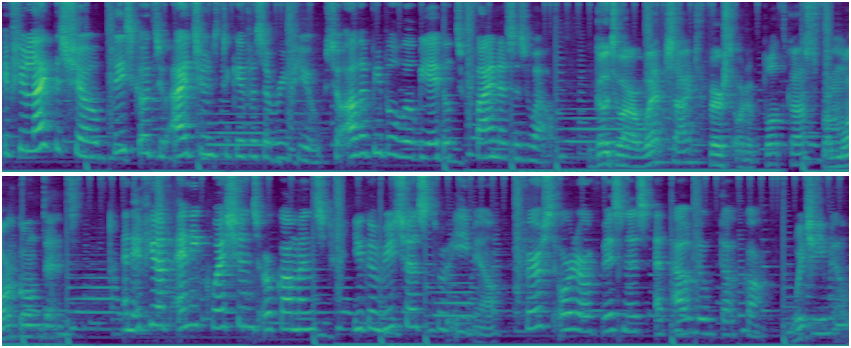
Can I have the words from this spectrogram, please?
If you like the show, please go to iTunes to give us a review so other people will be able to find us as well. Go to our website, First Order Podcast, for more content. And if you have any questions or comments, you can reach us through email firstorderofbusiness at outlook.com. Which email?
